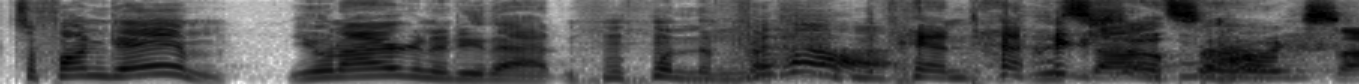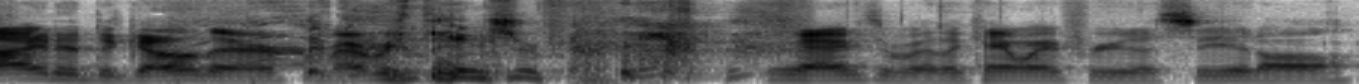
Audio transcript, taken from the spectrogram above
It's a fun game. You and I are going to do that when the, when the you sound over. so excited to go there from everything you've reacted with. I can't wait for you to see it all.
